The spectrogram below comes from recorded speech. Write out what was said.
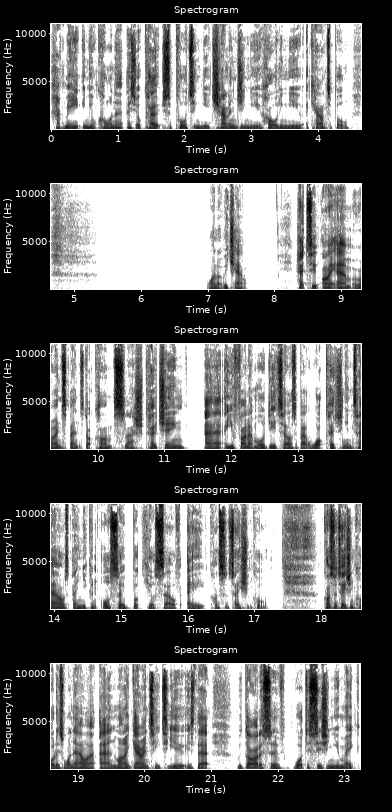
have me in your corner as your coach, supporting you, challenging you, holding you accountable, why not reach out? Head to iamryanspence.com slash coaching uh, you'll find out more details about what coaching entails, and you can also book yourself a consultation call. Consultation call is one hour, and my guarantee to you is that regardless of what decision you make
